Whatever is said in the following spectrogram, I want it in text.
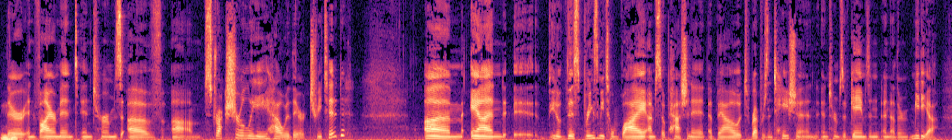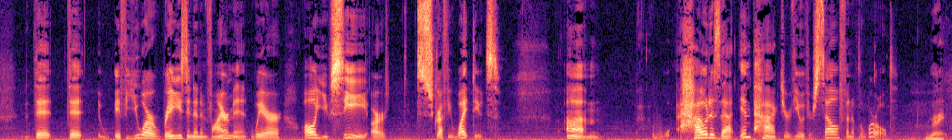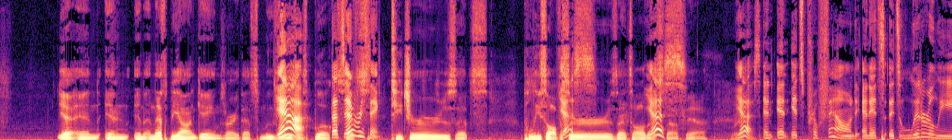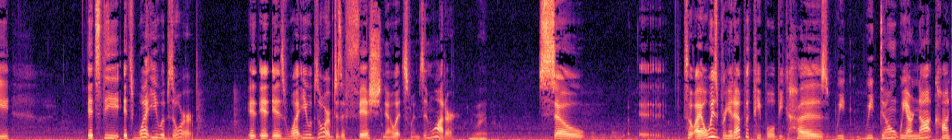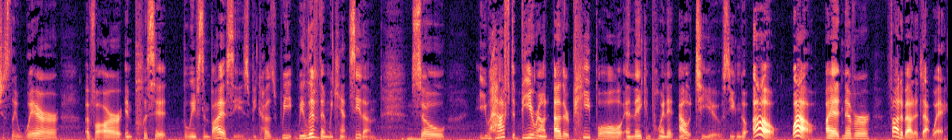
their environment in terms of um, structurally how they're treated. Um, and you know, this brings me to why I'm so passionate about representation in terms of games and, and other media. That that if you are raised in an environment where all you see are scruffy white dudes, um, how does that impact your view of yourself and of the world? Right. Yeah, and and, and and that's beyond games, right? That's movies, Yeah, that's books, that's everything. Teachers, that's police officers, that's all that Yes. stuff. Yeah. Yes, and and it's profound, and it's it's literally, it's the it's what you absorb. It, it is what you absorb. Does a fish know it swims in water? Right. So, uh, so I always bring it up with people because we we don't we are not consciously aware of our implicit beliefs and biases because we we live them we can't see them. So you have to be around other people and they can point it out to you so you can go oh wow I had never thought about it that way.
